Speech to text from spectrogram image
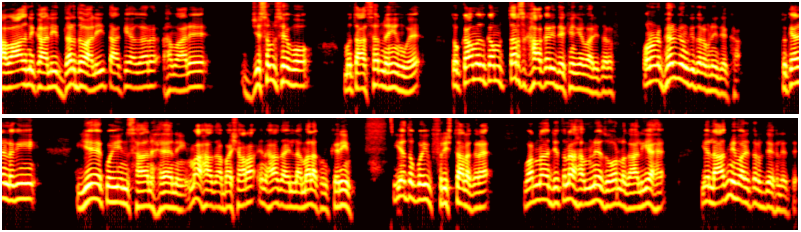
आवाज़ निकाली, दर्द वाली, ताकि अगर हमारे जिस्म से वो मुतासर नहीं हुए तो कम अज़ कम तरस खा कर ही देखेंगे हमारी तरफ़। उन्होंने फिर भी उनकी तरफ़ नहीं देखा। तो कहने लगी, ये कोई इंसान है नहीं। माहादा बशारा इनहादा मलक करीम। ये तो कोई फरिश्ता लग रहा है, वरना जितना हमने ज़ोर लगा लिया है, ये लाजमी हमारी तरफ़ देख लेते।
